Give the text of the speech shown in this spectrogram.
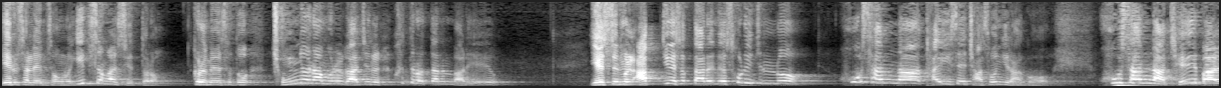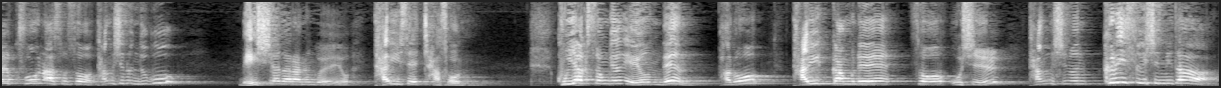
예루살렘 성으로 입성할 수 있도록 그러면서도 종려나무를 가지를 흔들었다는 말이에요. 예수님을 앞뒤에서 따르며 소리질러 호산나 다윗의 자손이라고 호산나 제발 구원하소서 당신은 누구? 메시아다라는 거예요. 다윗의 자손. 구약 성경에 예언된 바로 다윗 가문에서 오실 당신은 그리스이십니다.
